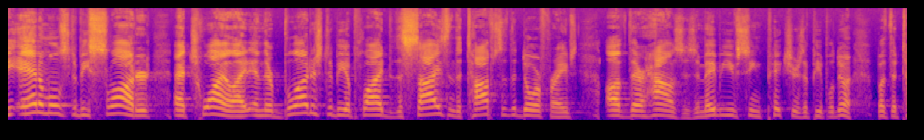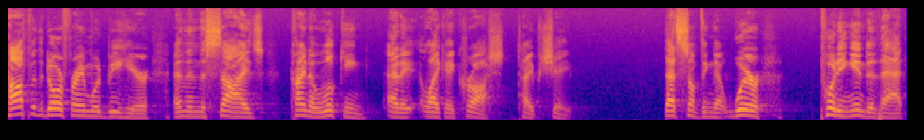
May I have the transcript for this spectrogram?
the animals to be slaughtered at twilight, and their blood is to be applied to the sides and the tops of the door frames of their houses. And maybe you've seen pictures of people doing it, but the top of the door frame would be here, and then the sides kind of looking at a, like a cross type shape. That's something that we're putting into that,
